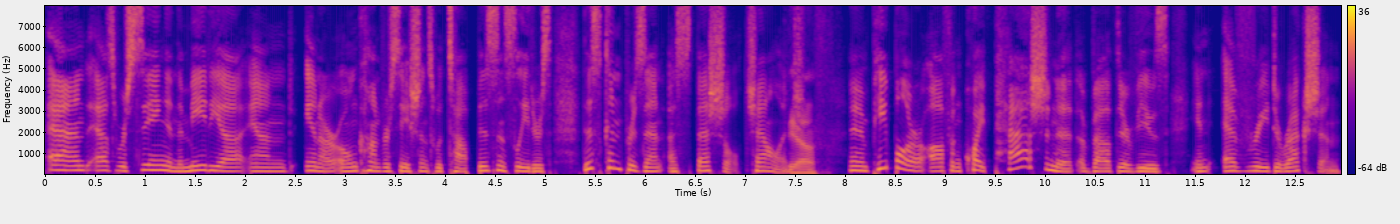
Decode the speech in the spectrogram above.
And as we're seeing in the media and in our own conversations with top business leaders, this can present a special challenge. Yeah. And people are often quite passionate about their views in every direction.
